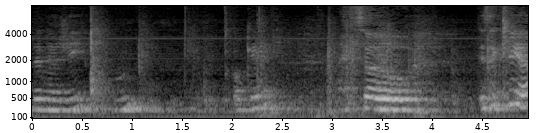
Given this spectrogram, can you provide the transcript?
l'énergie. hmm? Ok So, is it clear?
